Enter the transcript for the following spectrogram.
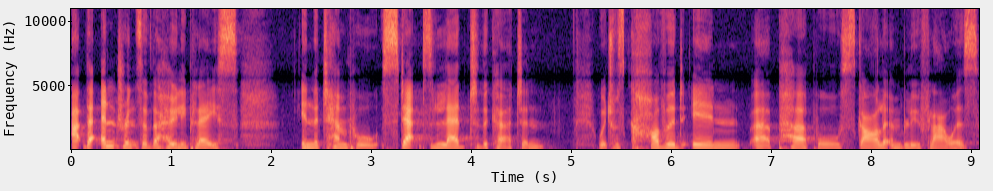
at the entrance of the holy place in the temple, steps led to the curtain, which was covered in uh, purple, scarlet, and blue flowers.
